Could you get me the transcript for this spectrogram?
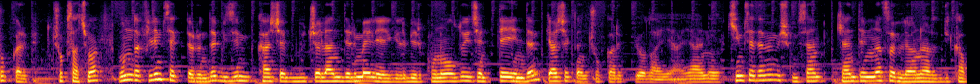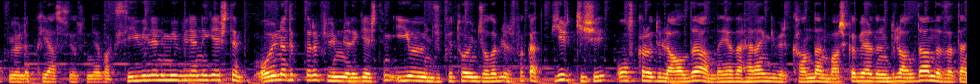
Çok garip. Çok saçma. Bunu da film sektöründe bizim kaşe bütçelendirme ile ilgili bir konu olduğu için değindim. Gerçekten çok garip bir olay ya. Yani kimse dememiş mi sen kendini nasıl Leonardo DiCaprio ile kıyaslıyorsun diye. Bak CV'lerini MV'lerini geçtim. Oynadıkları filmleri geçtim. İyi oyuncu kötü oyuncu olabilir. Fakat bir kişi Oscar ödülü aldığı anda ya da herhangi bir kandan başka bir yerden ödül aldığı anda zaten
